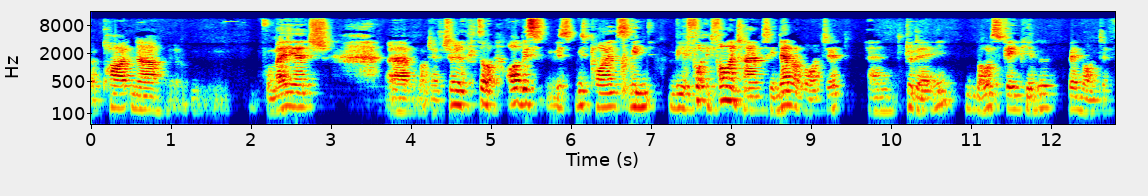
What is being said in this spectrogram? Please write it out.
a partner um, for marriage. Uh, want to have children. So all these these, these points we we in former times we never wanted, and today most gay people they want it.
